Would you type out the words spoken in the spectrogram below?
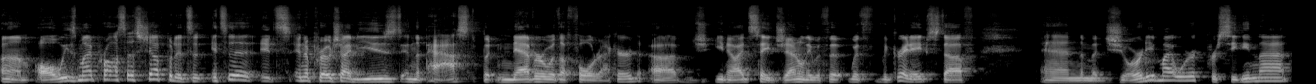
um, always my process, Jeff. But it's a, it's a, it's an approach I've used in the past, but never with a full record. Uh, you know, I'd say generally with the with the Great Ape stuff, and the majority of my work preceding that,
